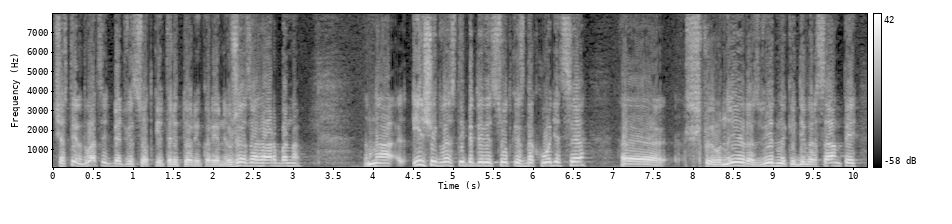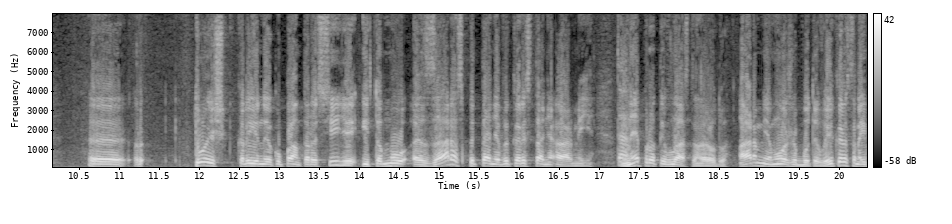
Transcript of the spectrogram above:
частина 25% території України вже загарбана, на інших 25% знаходяться е, шпигуни, розвідники, диверсанти е, тої ж країни-окупанта Росії, і тому е, зараз питання використання армії Так. не проти власного народу. Армія може бути використана і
